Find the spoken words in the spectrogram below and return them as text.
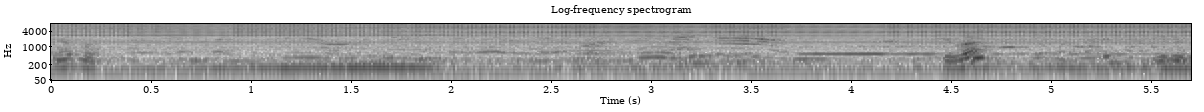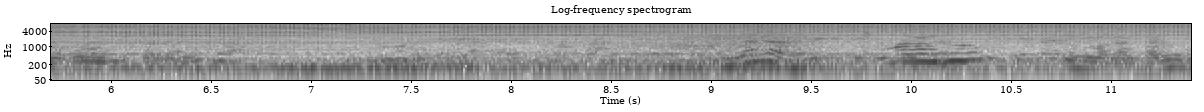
Siapa? Siapa? Ini bukan bisa lagi. Gimana? Makan dulu. Ini makan terus.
